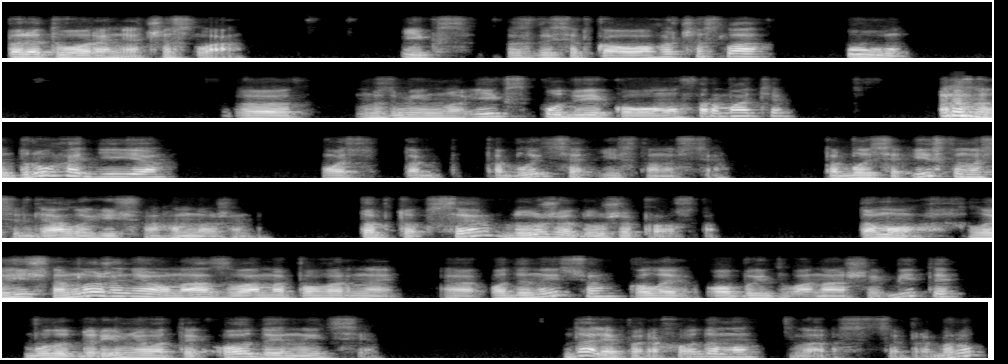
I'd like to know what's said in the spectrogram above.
перетворення числа x з десяткового числа у е, змінну x у двійковому форматі. Друга дія ось таб- таблиця істинності. Таблиця істинності для логічного множення. Тобто, все дуже-дуже просто. Тому логічне множення у нас з вами поверне е, одиницю, коли обидва наші біти будуть дорівнювати одиниці. Далі переходимо. Зараз це приберу.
